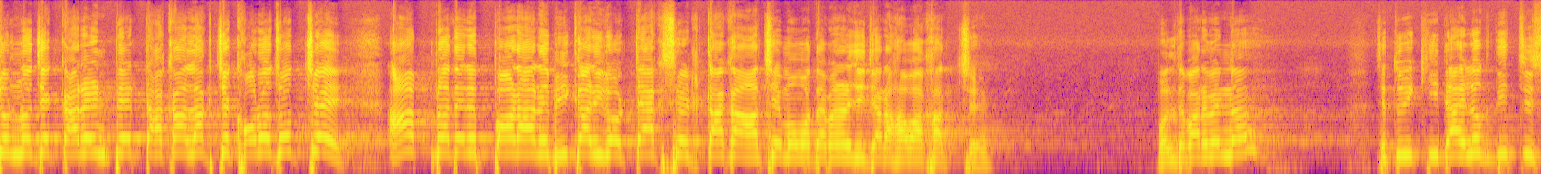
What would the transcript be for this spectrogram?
জন্য যে কারেন্টের টাকা লাগছে, খরচ হচ্ছে, আপনাদের পাড়ার ভিখারিরও ট্যাক্সের টাকা আছে মমতা ব্যানার্জি যারা হাওয়া খাচ্ছে। বলতে পারবেন না? যে তুই কি ডায়লগ দিচ্ছিস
